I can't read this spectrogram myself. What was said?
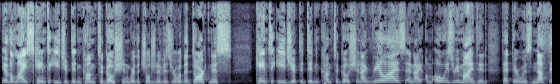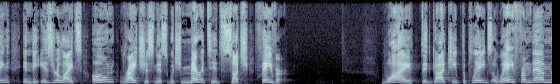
You know, the lice came to Egypt, didn't come to Goshen, where the children of Israel were. The darkness came to Egypt, it didn't come to Goshen. I realize and I am always reminded that there was nothing in the Israelites' own righteousness which merited such favor. Why did God keep the plagues away from them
